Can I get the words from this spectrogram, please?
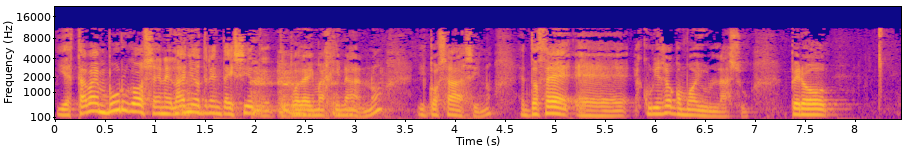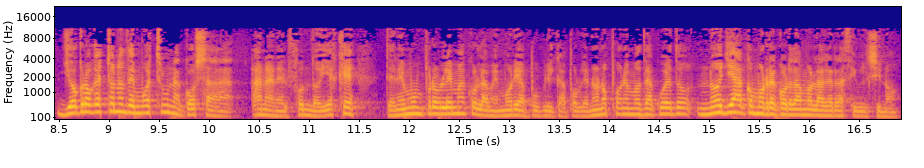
y estaba en Burgos en el año 37, te puedes imaginar, ¿no? Y cosas así, ¿no? Entonces, eh, es curioso cómo hay un lazo. Pero yo creo que esto nos demuestra una cosa, Ana, en el fondo, y es que tenemos un problema con la memoria pública, porque no nos ponemos de acuerdo, no ya cómo recordamos la guerra civil, sino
